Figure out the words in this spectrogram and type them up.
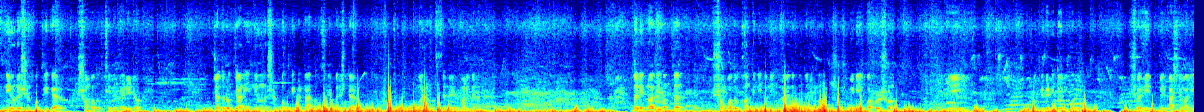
নিউ নেশন পত্রিকার সম্পাদক ছিলেন, এডিটর। যতটুকু জানি নিউ নেশন পত্রিকাটা হচ্ছে ব্যারিস্টার মনির হোসেনের মালিকানা। দৈনিক নয়াদিগন্তের সম্পাদক হন তিনি দৈনিক নয়াদিগন্ত যখন মিডিয়া কর্পোরেশন এই পত্রিকাটি তৈরি করে। শহীদ মীর কাশিম আলী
